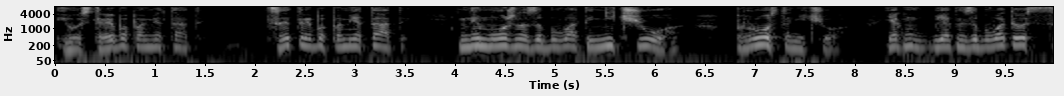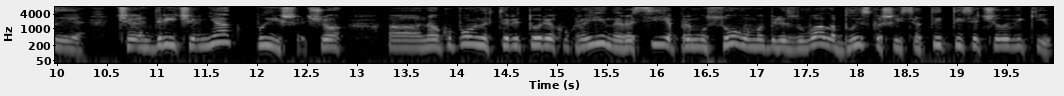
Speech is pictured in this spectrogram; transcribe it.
І ось треба пам'ятати. Це треба пам'ятати. Не можна забувати нічого Просто нічого. Як, як не забувати ось це. Андрій Черняк пише, що а, на окупованих територіях України Росія примусово мобілізувала близько 60 тисяч чоловіків.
